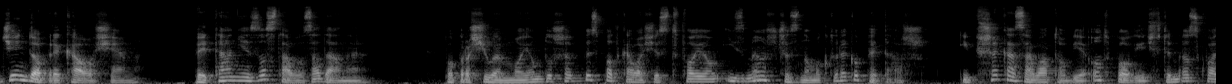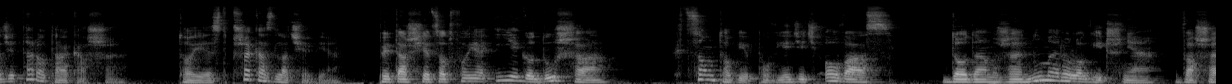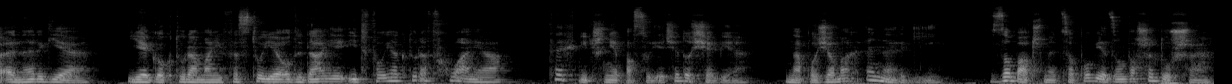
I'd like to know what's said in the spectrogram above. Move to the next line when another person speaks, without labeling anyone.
Dzień dobry, K8. Pytanie zostało zadane. Poprosiłem moją duszę, by spotkała się z Twoją i z mężczyzną, o którego pytasz, i przekazała Tobie odpowiedź w tym rozkładzie Tarota Akaszy. To jest przekaz dla Ciebie. Pytasz się, co Twoja i jego dusza chcą Tobie powiedzieć o Was. Dodam, że numerologicznie Wasze energie, jego, która manifestuje, oddaje i Twoja, która wchłania, technicznie pasujecie do siebie na poziomach energii. Zobaczmy, co powiedzą Wasze dusze.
